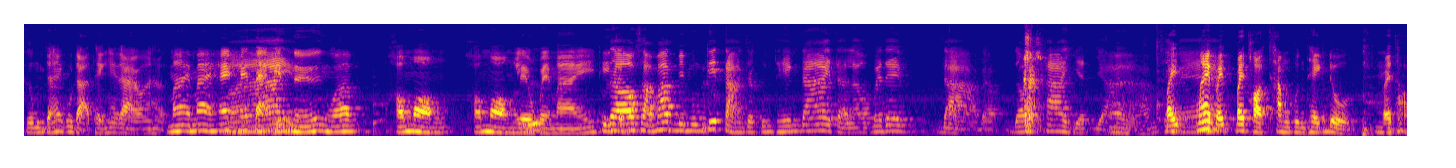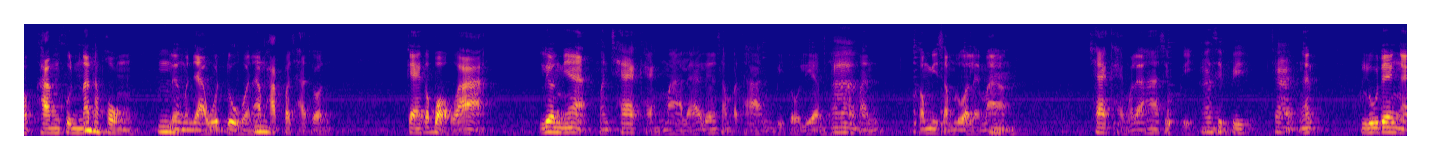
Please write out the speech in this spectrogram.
คือมึงจะให้กูด่าเทงให้ได้วะเหรอไม่ไม่ให้ไม่ให้แต่นิดนึงว่าเขามองเขามองเร็วไปไหมที่จะเราสามารถมีมุมที่ต่างจากคุณเท้งได้ แต่เราไม่ได้ด่าแบบด้อยค่าเหยียดหยามเออใช่ไปหไม่ไปไปถอดคำคุณเทคดูอืมไปถอดคำคุณนัทพงศ์อืมเรื่องปัญญาวุฒิดูหัวหน้าอืมพักประชาชน แกก็บอกว่าเรื่องเนี้ยมันแช่แข็งมาแล้วเรื่องสัมปทานปิโตรเลียมเนี่ยอ่ามัมัน เขามีสำรวจอะไรมา แช่แข็งมาแล้ว50ปี ห้าสิบปีใช่งั้นรู้ได้ไง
